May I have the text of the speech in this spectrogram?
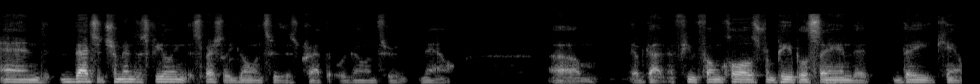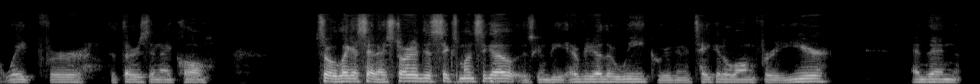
And that's a tremendous feeling, especially going through this crap that we're going through now. Um, I've gotten a few phone calls from people saying that they can't wait for the Thursday night call. So like I said, I started this six months ago. It was going to be every other week. We were going to take it along for a year. And then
